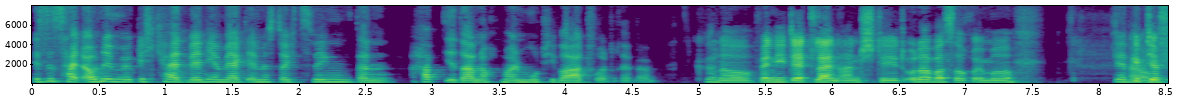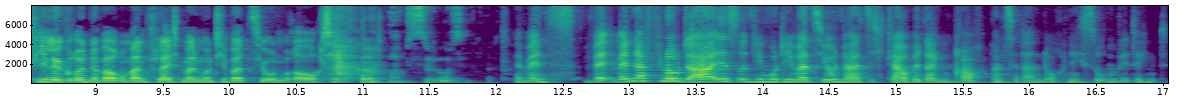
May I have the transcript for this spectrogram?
ist es halt auch eine Möglichkeit, wenn ihr merkt, ihr müsst euch zwingen, dann habt ihr da nochmal einen Motivator drin. Genau, wenn die Deadline ansteht oder was auch immer. Genau. Gibt ja viele Gründe, warum man vielleicht mal Motivation braucht. Absolut. Wenn's, wenn der Flow da ist und die Motivation da ist, ich glaube, dann braucht man es ja dann doch nicht so unbedingt.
